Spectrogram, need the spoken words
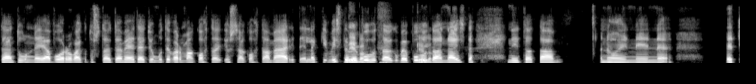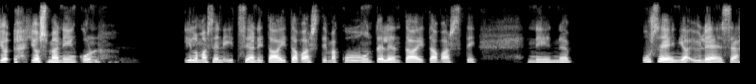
tämän tunne- ja vuorovaikutustaitoja, meidän täytyy muuten varmaan kohta, jossain kohtaa määritelläkin, mistä Niinpä. me puhutaan, kun me puhutaan Kyllä. näistä, niin, tota, noin, niin että jo, jos mä niin kuin ilmaisen itseäni taitavasti, mä kuuntelen taitavasti, niin usein ja yleensä,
